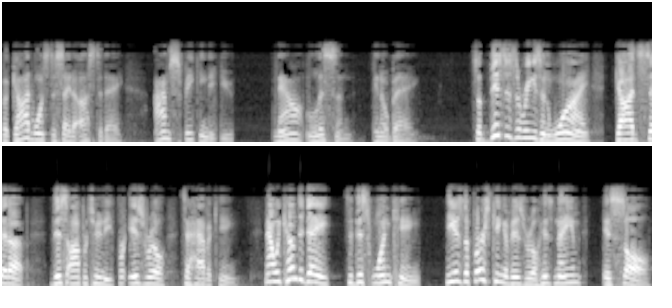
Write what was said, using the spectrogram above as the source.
But God wants to say to us today, I'm speaking to you. Now listen and obey. So this is the reason why God set up this opportunity for Israel to have a king. Now we come today to this one king. He is the first king of Israel. His name is Saul.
